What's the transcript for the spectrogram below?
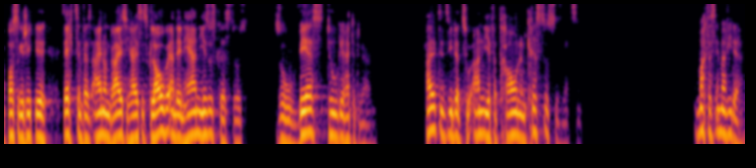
Apostelgeschichte 16, Vers 31 heißt es, glaube an den Herrn Jesus Christus, so wirst du gerettet werden. Haltet sie dazu an, ihr Vertrauen in Christus zu setzen. Macht das immer wieder.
